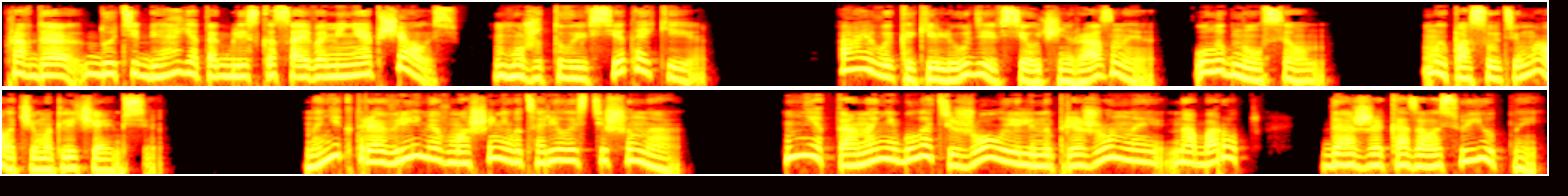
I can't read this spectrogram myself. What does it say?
Правда, до тебя я так близко с Айвами не общалась. Может, вы все такие? Айвы, как и люди, все очень разные, улыбнулся он. Мы, по сути, мало чем отличаемся. На некоторое время в машине воцарилась тишина. Нет, она не была тяжелой или напряженной, наоборот, даже казалась уютной.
